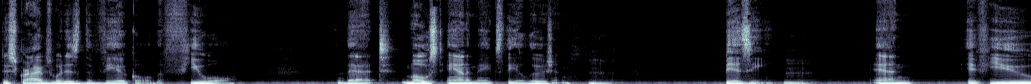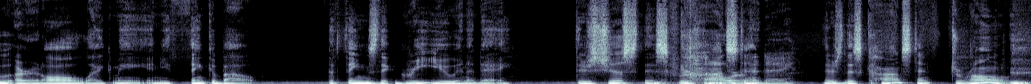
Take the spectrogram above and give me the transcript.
describes what is the vehicle, the fuel that most animates the illusion Mm. busy. Mm. And if you are at all like me and you think about the things that greet you in a day, there's just this The first hour of the constant day. there's this constant drone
